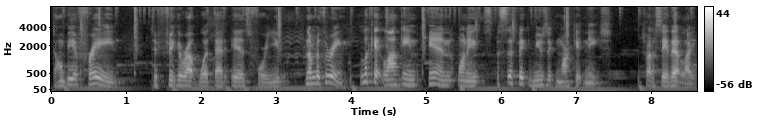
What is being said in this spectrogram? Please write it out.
Don't be afraid to figure out what that is for you. Number three, look at locking in on a specific music market niche. Try to say that like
